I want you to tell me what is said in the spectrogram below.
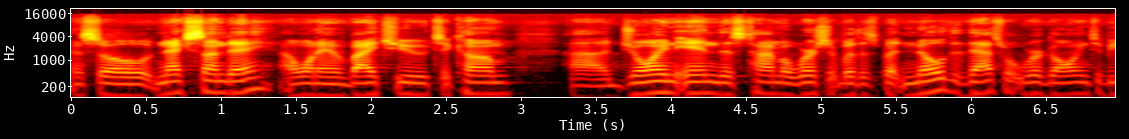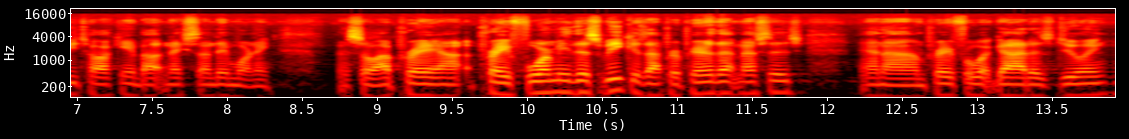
And so next Sunday, I want to invite you to come uh, join in this time of worship with us, but know that that's what we're going to be talking about next Sunday morning. And so I pray, uh, pray for me this week as I prepare that message, and um, pray for what God is doing.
